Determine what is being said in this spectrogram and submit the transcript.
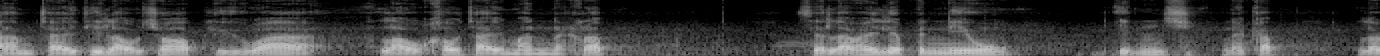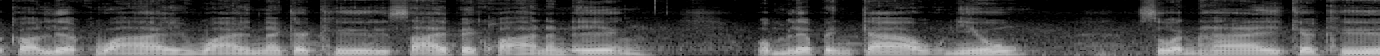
ตามใจที่เราชอบหรือว่าเราเข้าใจมันนะครับ เสร็จแล้วให้เลือกเป็นนิ้ว inch นะครับ แล้วก็เลือก y y นั่นก็คือซ้ายไปขวานั่นเอง ผมเลือกเป็น 9 นิ้ว ส่วน high ก็คือ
